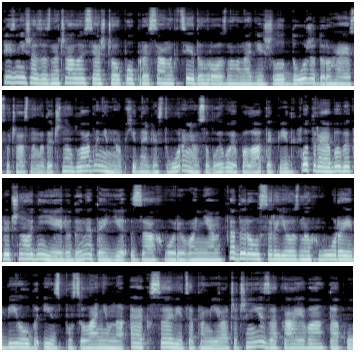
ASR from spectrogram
Пізніше зазначалося, що, попри санкції до Грозного, надійшло дуже дороге сучасне медичне обладнання, необхідне для створення особливої палати під потреби виключно однієї людини та її захворювання. Кадиров серйозно хворий Bild із посиланням на екса віце-прем'єра Чечні Закаєва. Також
